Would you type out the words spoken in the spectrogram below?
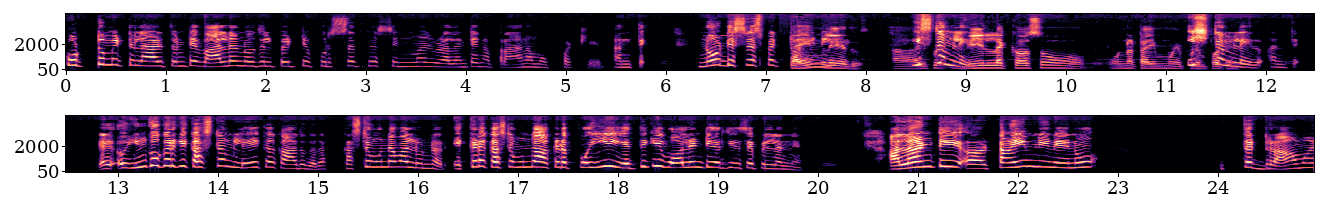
కొట్టుమిట్టులాడుతుంటే వాళ్ళని వదిలిపెట్టి పురుసత్గా సినిమా చూడాలంటే నా ప్రాణం ఒప్పట్లేదు. అంతే. నో డిస్రెస్పెక్ట్ టైం లేదు. ఇష్టం లేదు. వీళ్ళ కోసం ఉన్న టైం ఇష్టం. లేదు. అంతే. ఇంకొకరికి కష్టం లేక కాదు కదా. కష్టం ఉన్న వాళ్ళు ఉన్నారు. ఎక్కడ కష్టం ఉందో అక్కడ పోయి ఎతికి వాలంటీర్ చేసే పిల్లల్ని అలాంటి టైంని నేను డ్రామా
